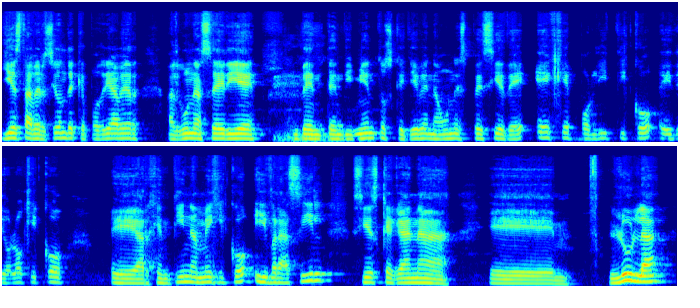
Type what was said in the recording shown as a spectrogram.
y esta versión de que podría haber alguna serie de entendimientos que lleven a una especie de eje político e ideológico eh, Argentina, México y Brasil, si es que gana eh, Lula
